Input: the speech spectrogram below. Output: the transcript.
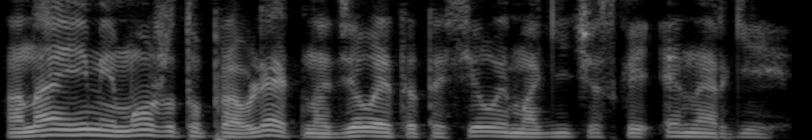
Она ими может управлять, но делает это силой магической энергии.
